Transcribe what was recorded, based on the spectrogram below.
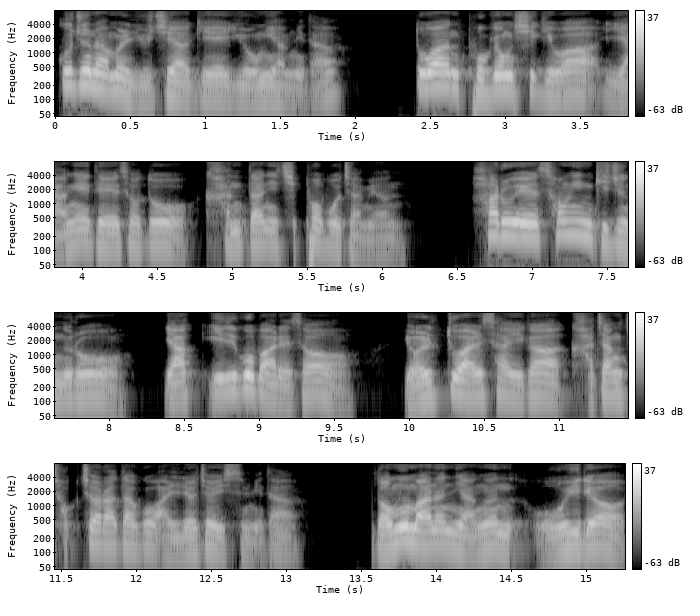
꾸준함을 유지하기에 용이합니다. 또한 복용 시기와 양에 대해서도 간단히 짚어보자면 하루에 성인 기준으로 약 7알에서 12알 사이가 가장 적절하다고 알려져 있습니다. 너무 많은 양은 오히려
